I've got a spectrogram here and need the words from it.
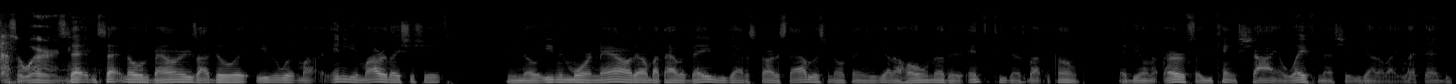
That's a word. setting setting those boundaries. I do it even with my any of my relationships. You know, even more now that I'm about to have a baby, you got to start establishing those things. You got a whole nother entity that's about to come and be on the earth, so you can't shy away from that shit. You got to like let that be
